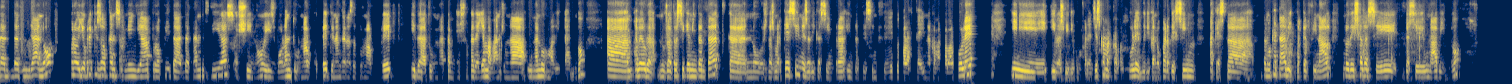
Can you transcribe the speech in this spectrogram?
d'admirar, no? Però jo crec que és el cansament ja propi de, de tants dies així, no? Ells volen tornar al col·le, tenen ganes de tornar al col·le i de tornar també això que dèiem abans, una, una normalitat, no? A veure, nosaltres sí que hem intentat que no es desmarquessin, és a dir, que sempre intentessin fer tota la feina que marcava el col·le i, i les videoconferències que marcava el col·le. Vull dir que no perdéssim aquesta, bueno, aquest hàbit, perquè al final no deixa de ser, de ser un hàbit, no?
